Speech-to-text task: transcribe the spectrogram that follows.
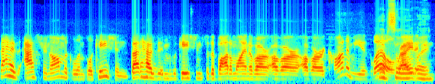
that has astronomical implications. That has implications for the bottom line of our, of our, of our economy as well, Absolutely. right?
